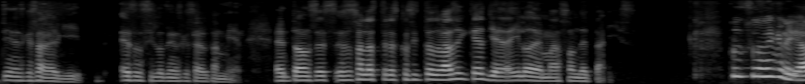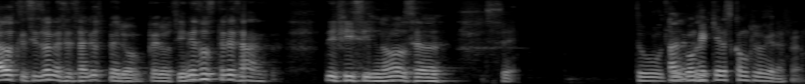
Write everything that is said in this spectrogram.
Tienes que saber Git. Eso sí lo tienes que saber también. Entonces, esas son las tres cositas básicas y ahí lo demás son detalles. Pues son agregados que sí son necesarios, pero, pero sin esos tres, ah, difícil, ¿no? O sea. Sí. ¿Tú, ¿tú con qué pues. quieres concluir, Alfredo?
